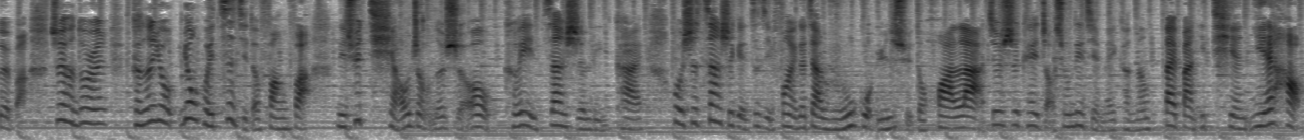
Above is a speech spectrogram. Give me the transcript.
对吧？所以很多人可能用用回自己的方法，你去调整的时候，可以暂时离开，或者是暂时给自己放一个假。如果允许的话啦，就是可以找兄弟姐妹，可能代办一天也好。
